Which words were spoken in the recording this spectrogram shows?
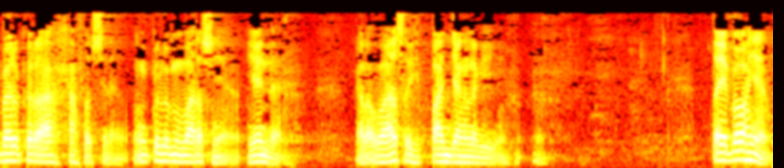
Baru kira hafaz ya. belum warasnya ya enggak kalau waras lebih panjang lagi. Tapi bawahnya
